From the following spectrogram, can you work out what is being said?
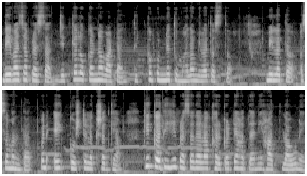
देवाचा प्रसाद जितक्या लोकांना वाटाल तितकं पुण्य तुम्हाला मिळत असतं. मिळतं असं म्हणतात. पण एक गोष्ट लक्षात घ्या की कधीही प्रसादाला खरकट्या हाताने हात लावू नये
